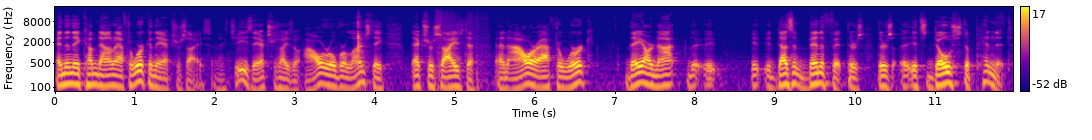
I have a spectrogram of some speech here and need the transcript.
And then they come down after work and they exercise. And geez, they exercise an hour over lunch, they exercised an hour after work. They are not, it, it, it doesn't benefit. There's, there's, it's dose dependent.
